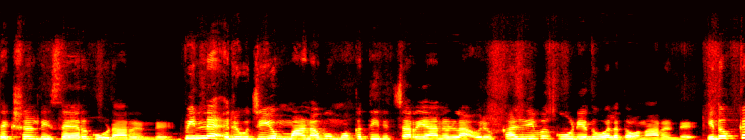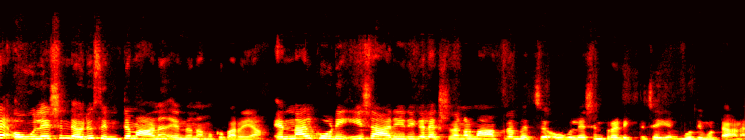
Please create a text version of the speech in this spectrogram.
സെക്ഷൽ ഡിസയർ കൂടാറുണ്ട്. പിന്നെ രുചിയും മണവും ഒക്കെ തിരിച്ചറിയാനുള്ള ഒരു കഴിവ് കൂടിയതുപോലെ തോന്നാറുണ്ട്. ഇതൊക്കെ ഓവുലേഷന്റെ ഒരു സിംറ്റം ആണ് എന്ന് നമുക്ക് പറയാം. എന്നാൽ കൂടി ഈ ശാരീരിക ലക്ഷണങ്ങൾ മാത്രം വെച്ച് ഓവുലേഷൻ പ്രഡിക്റ്റ് ചെയ്യൽ ബുദ്ധിമുട്ടാണ്.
